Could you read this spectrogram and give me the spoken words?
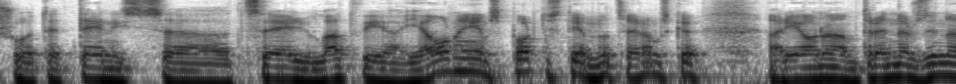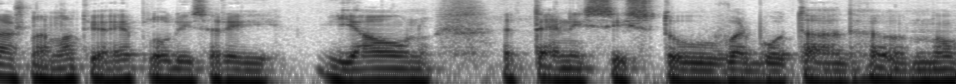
šo te tenisa ceļu Latvijā jaunajiem sportistiem. Nu, cerams, ka ar jaunām treneru zināšanām Latvijā ieplūdīs arī jaunu tenisistu, varbūt tādu nu,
